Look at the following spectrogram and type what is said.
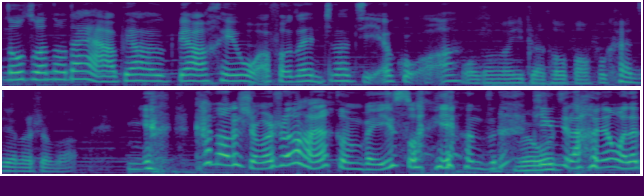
no 作 no die 啊，不要不要黑我，否则你知道结果。我刚刚一转头，仿佛看见了什么。你 看到了什么？说的好像很猥琐的样子，听起来好像我在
